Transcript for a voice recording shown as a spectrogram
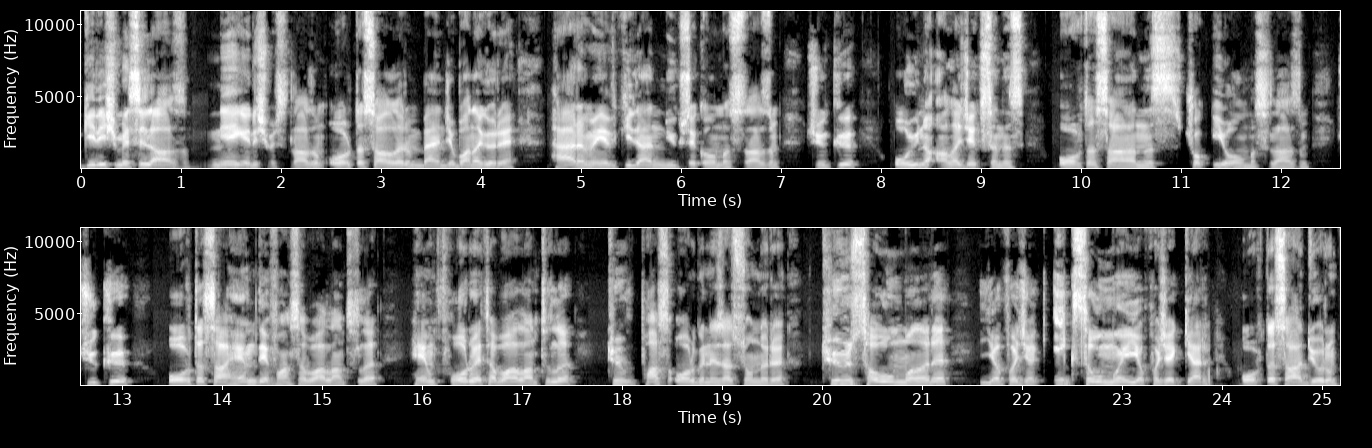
gelişmesi lazım. Niye gelişmesi lazım? Orta sahaların bence bana göre her mevkiden yüksek olması lazım. Çünkü oyunu alacaksanız orta sahanız çok iyi olması lazım. Çünkü orta saha hem defansa bağlantılı hem forvete bağlantılı tüm pas organizasyonları, tüm savunmaları yapacak, ilk savunmayı yapacak yer orta saha diyorum.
